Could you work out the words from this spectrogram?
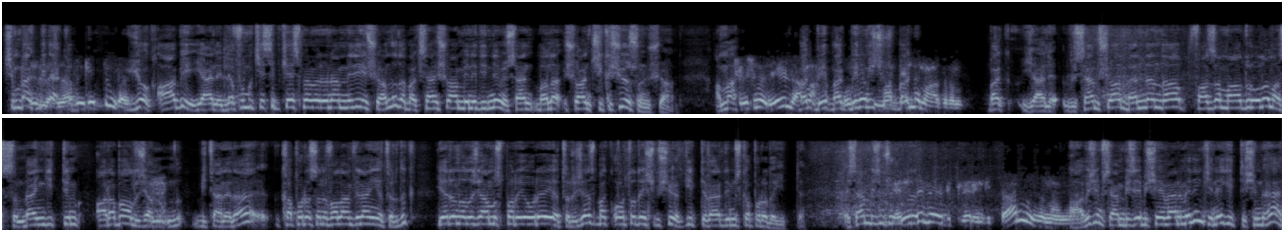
Şimdi bak bir dakika. Yok abi yani lafımı kesip kesmemen önemli değil şu anda da bak sen şu an beni dinlemiyorsun. Sen bana şu an çıkışıyorsun şu an. Ama Çalışma değil de bak, ama be- bak benim hiç bak, ben de mağdurum. Bak yani sen şu an benden daha fazla mağdur olamazsın. Ben gittim araba alacağım bir tane daha. Kaporasını falan filan yatırdık. Yarın alacağımız parayı oraya yatıracağız. Bak ortada hiçbir şey yok. Gitti verdiğimiz kapora da gitti. E sen bizim çocuklar... de verdiklerin gitti abi o zaman. ya. Abicim sen bize bir şey vermedin ki ne gitti şimdi ha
